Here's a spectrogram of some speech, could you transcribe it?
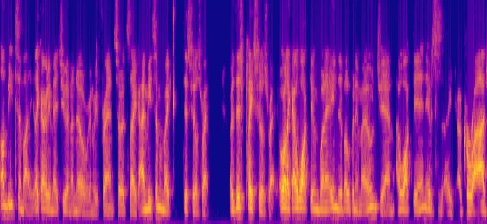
I'll meet somebody. Like I already met you and I know we're gonna be friends. So it's like I meet someone like this feels right. Or this place feels right. Or like I walked in when I ended up opening my own gym, I walked in, it was like a garage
